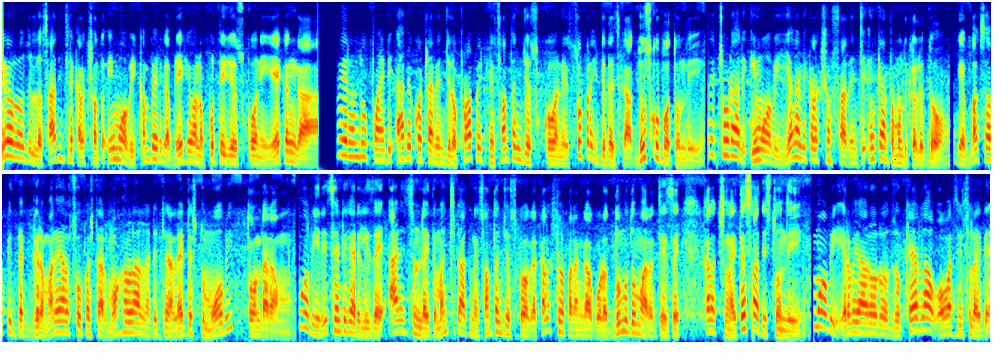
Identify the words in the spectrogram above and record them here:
ఇరవై రోజుల్లో సాధించిన కలెక్షన్తో ఈ మూవీ కంప్లీట్గా బ్రేక్ ఈవెన్ పూర్తి చేసుకొని ఏకంగా ఇరవై రెండు పాయింట్ యాభై కోట్ల రేంజ్లో ప్రాఫిట్ని సొంతం చేసుకొని సూపర్ హిట్ దశగా దూసుకుపోతుంది. మరి చూడాలి ఈ మూవీ ఎలాంటి కలెక్షన్ సాధించి ఇంకెంత ముందుకెళ్ళుద్దో అలాగే బాక్స్ ఆఫీస్ దగ్గర మలయాళ సూపర్ స్టార్ మోహన్ లాల్ నటించిన లేటెస్ట్ మూవీ తొండరం. మూవీ రీసెంట్గా రిలీజ్ అయ్యి ఆడియన్స్ నుండి అయితే మంచి టాక్ని సొంతం చేసుకోగా కలెక్షన్ల పరంగా కూడా దుమ్ము దుమారం చేసే కలెక్షన్ అయితే సాధిస్తుంది. మూవీ ఇరవై ఆరో రోజు కేరళ ఓవర్సీస్లో అయితే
